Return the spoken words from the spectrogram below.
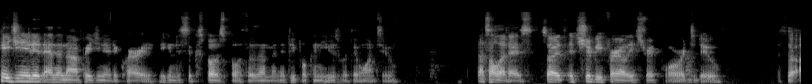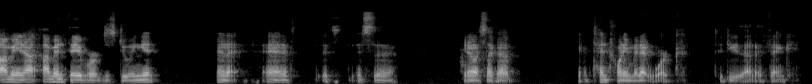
paginated and the non-paginated query. You can just expose both of them, and then people can use what they want to. That's all it is. So it, it should be fairly straightforward to do. So I mean, I, am in favor of just doing it, and and it's it's a you know it's like a you know, 10 20 minute work to do that. I think,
